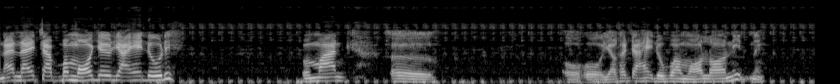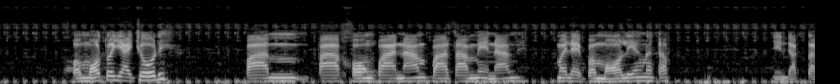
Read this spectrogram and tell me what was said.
ไหนไหนจับปลาหมอใหญ่ๆให้ดูดิประมาณ เออ โอ้โหอยากเขาจะให้ดูปลาหมอรอนิดหนึ่งปลาหมอตัวใหญ่โชว์ดิปลาปลาคลองปลาน้ำปลาตามแม่น้ำนี่ไม่ได้ปลาหมอเลี้ยงนะครับ นี่ดักตะ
